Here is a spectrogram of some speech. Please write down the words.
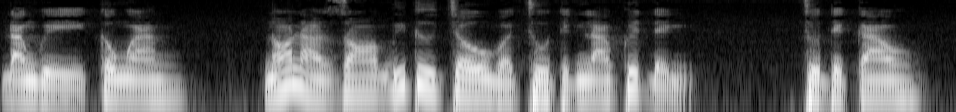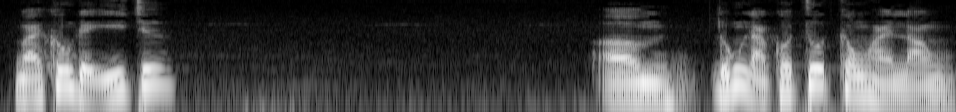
đảng ủy công an. Nó là do bí thư Châu và chủ tịch La quyết định. Chủ tịch Cao, ngài không để ý chứ? Ờ, đúng là có chút không hài lòng.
